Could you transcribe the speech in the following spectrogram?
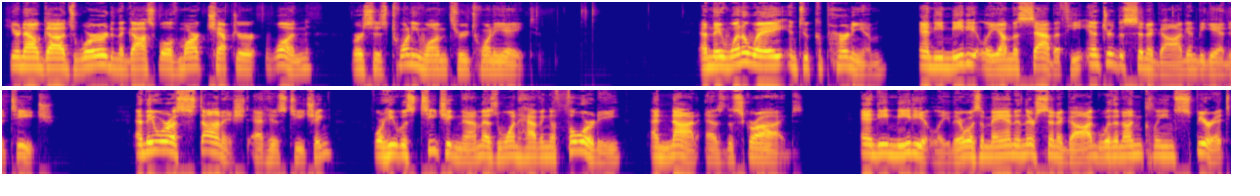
Hear now God's word in the Gospel of Mark, chapter 1, verses 21 through 28. And they went away into Capernaum, and immediately on the Sabbath he entered the synagogue and began to teach. And they were astonished at his teaching, for he was teaching them as one having authority, and not as the scribes. And immediately there was a man in their synagogue with an unclean spirit,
